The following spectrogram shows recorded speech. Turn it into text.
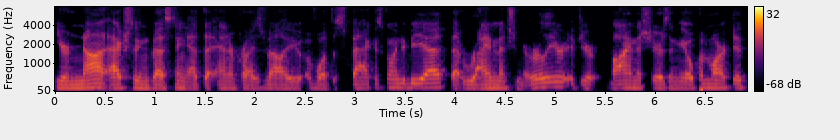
you're not actually investing at the enterprise value of what the SPAC is going to be at that Ryan mentioned earlier. If you're buying the shares in the open market,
